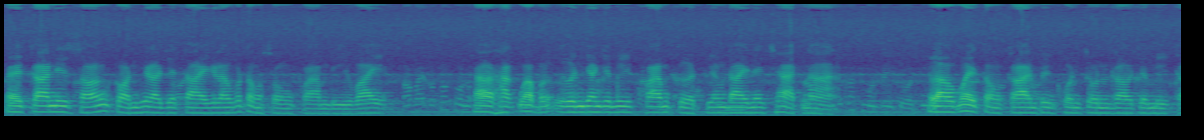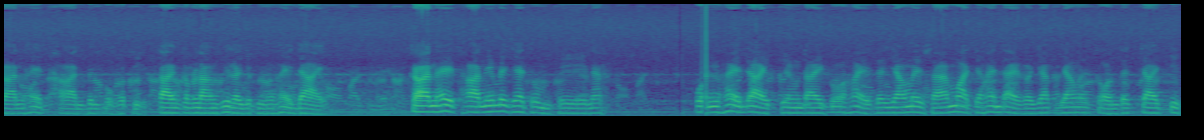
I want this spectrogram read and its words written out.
แต่การที่สองก่อนที่เราจะตายเราก็ต้องทรงความดีไว้ ถ้าหากว่าบังเอิญยังจะมีความเกิดเพียงใดในชาติหน้า เราไม่ต้องการเป็นคนจนเราจะมีการให้ทานเป็นปกติตามกำลังที่เราจะพึงให้ได้ การให้ทานนี้ไม่ใช่ทุ่มเทนะคนให้ได้เพียงใดก็ให้ แต่ยังไม่สามารถจะให้ได้ก็ยับยั้งไว้ก่อนแต่ใจจิต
